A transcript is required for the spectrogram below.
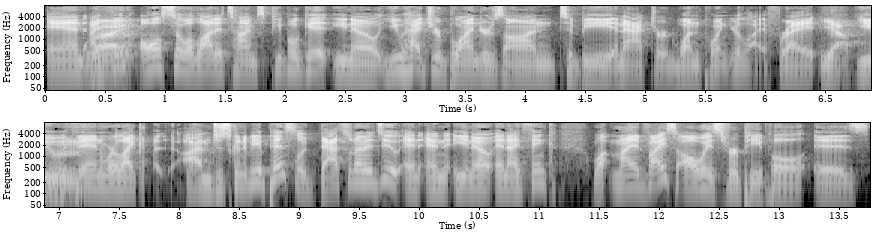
And right. I think also a lot of times people get, you know, you had your blinders on to be an actor at one point in your life, right? Yeah. You mm-hmm. then were like, I'm just going to be a penciler. That's what I'm going to do. And and you know, and I think what my advice always for people is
